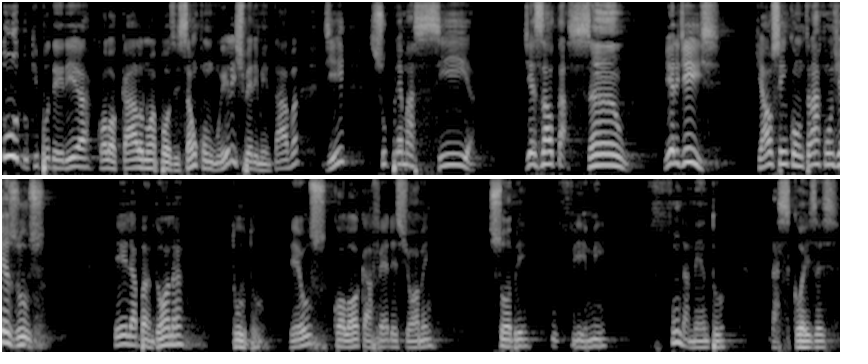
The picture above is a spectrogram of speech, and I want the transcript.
tudo que poderia colocá-lo numa posição, como ele experimentava, de supremacia, de exaltação. E ele diz que ao se encontrar com Jesus, ele abandona tudo. Deus coloca a fé desse homem sobre o firme fundamento das coisas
